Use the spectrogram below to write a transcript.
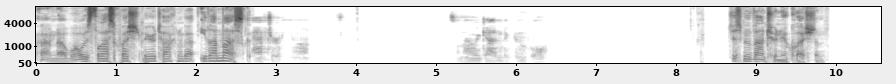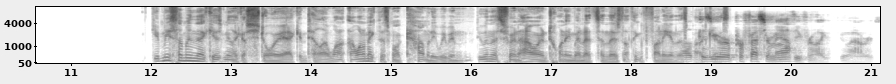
I don't know. What was the last question we were talking about? Elon Musk. after Elon. Somehow we got into Google. Just move on to a new question. Give me something that gives me like a story I can tell. I want I want to make this more comedy. We've been doing this for an hour and 20 minutes and there's nothing funny in this Well, podcast. because you were Professor Matthew for like two hours.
